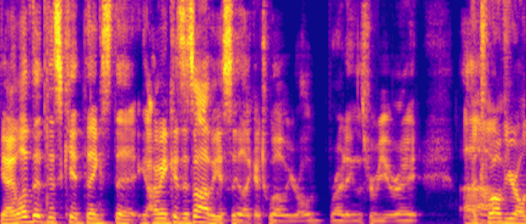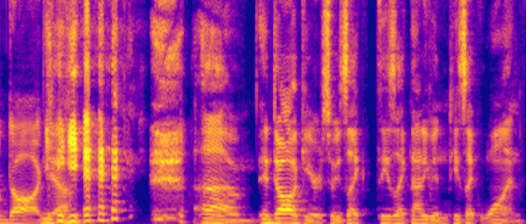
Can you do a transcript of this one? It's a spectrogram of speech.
yeah, I love that this kid thinks that. I mean, because it's obviously like a twelve year old writing this review, right? A 12 year old dog. Yeah. yeah. Um, in dog years, so he's like he's like not even he's like one.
